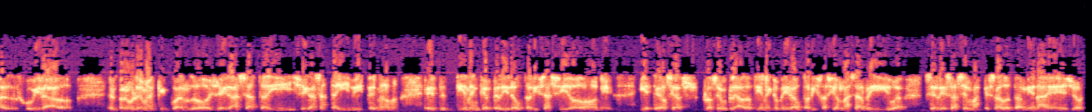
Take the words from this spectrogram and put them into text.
al, jubilado. El problema es que cuando llegas hasta ahí, llegas hasta ahí, ¿viste? no eh, Tienen que pedir autorización, y, este, o sea, los empleados tienen que pedir autorización más arriba, se les hace más pesado también a ellos,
